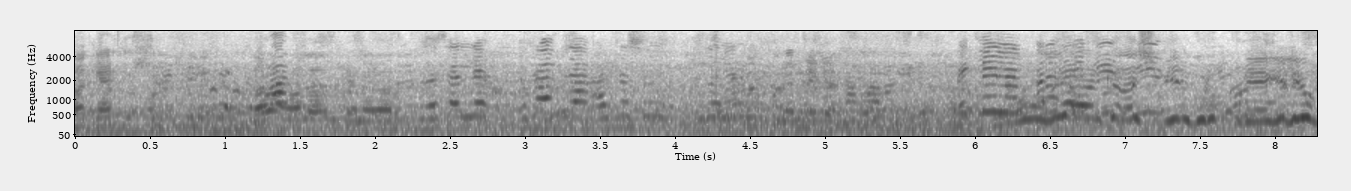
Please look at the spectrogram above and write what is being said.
Paket. Tamam alalım kenara. Sıra sende. Yok abi arkasını düzenleyelim. Bekleyin lan. Bir Bekleyin. arkadaş bir grup buraya geliyor.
